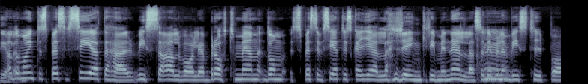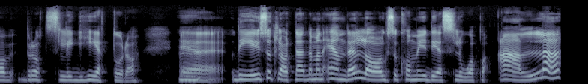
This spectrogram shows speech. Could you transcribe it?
Delen. Ja, de har inte specificerat det här, vissa allvarliga brott, men de specificerat att det ska gälla gängkriminella, så mm. det är väl en mm. viss typ av brottslighet då. då. Mm. Eh, det är ju såklart, när, när man ändrar en lag så kommer ju det slå på alla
